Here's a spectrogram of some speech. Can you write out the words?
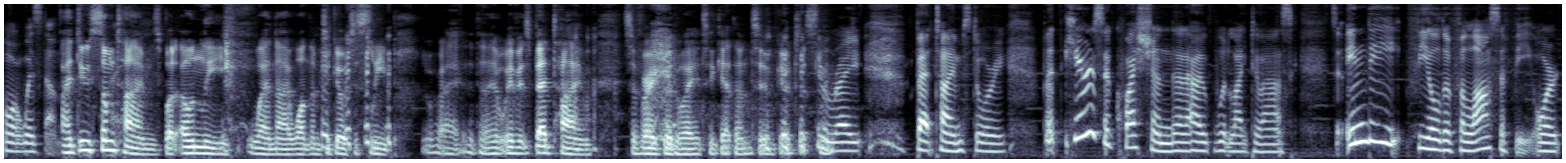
or wisdom. I do sometimes, but only when I want them to go to sleep. Right. If it's bedtime, it's a very good way to get them to go to sleep. right. Bedtime story. But here's a question that I would like to ask. So, in the field of philosophy or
